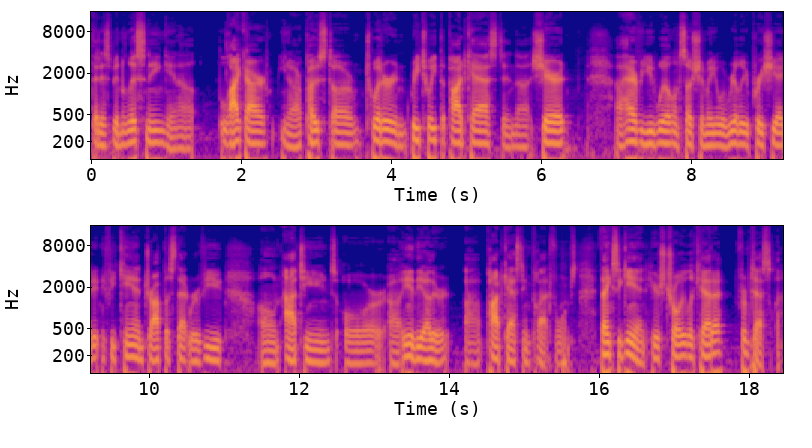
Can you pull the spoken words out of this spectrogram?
that has been listening and uh, like our you know our post on Twitter and retweet the podcast and uh, share it uh, however you will on social media. We really appreciate it. If you can, drop us that review on iTunes or uh, any of the other uh, podcasting platforms. Thanks again. Here's Troy Luccketta from Tesla.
